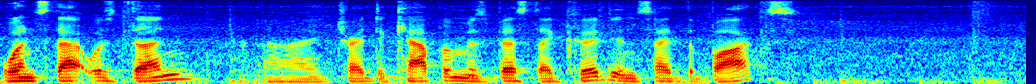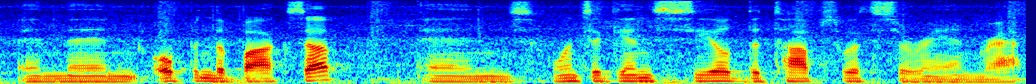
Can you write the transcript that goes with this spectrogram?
Once that was done, I tried to cap them as best I could inside the box and then opened the box up and once again sealed the tops with saran wrap.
